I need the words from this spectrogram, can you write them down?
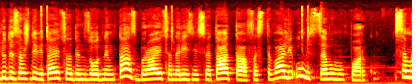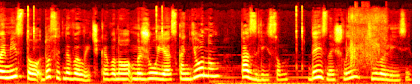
Люди завжди вітаються один з одним та збираються на різні свята та фестивалі у місцевому парку. Саме місто досить невеличке, воно межує з каньйоном та з лісом, де й знайшли тіло Лізі.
